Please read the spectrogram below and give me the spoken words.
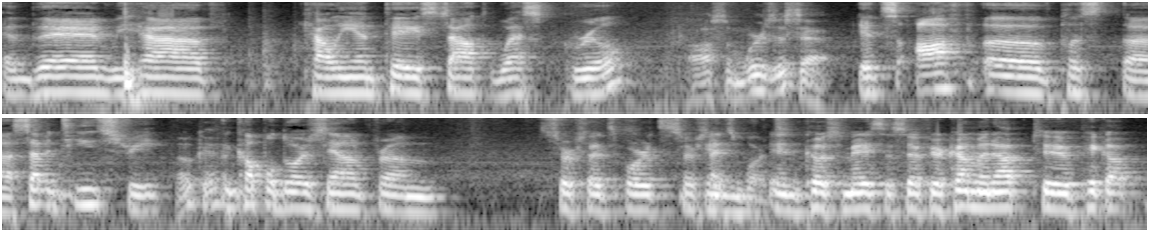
and then we have Caliente Southwest Grill. Awesome. Where's this at? It's off of plus, uh, 17th Street. Okay. A couple doors down from. Surfside Sports. Surfside in, Sports. in Costa Mesa. So if you're coming up to pick up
